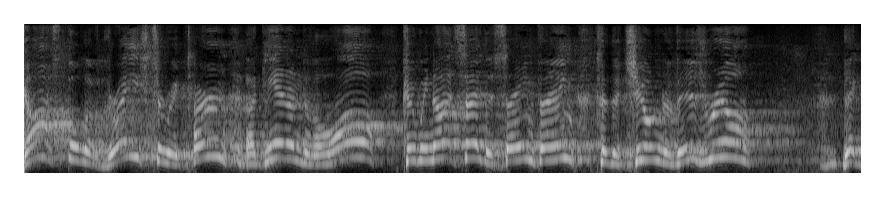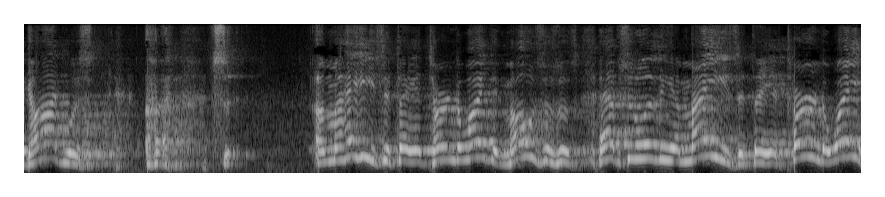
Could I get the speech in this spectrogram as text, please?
gospel of grace to return again unto the law. Could we not say the same thing to the children of Israel? That God was uh, amazed that they had turned away, that Moses was absolutely amazed that they had turned away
